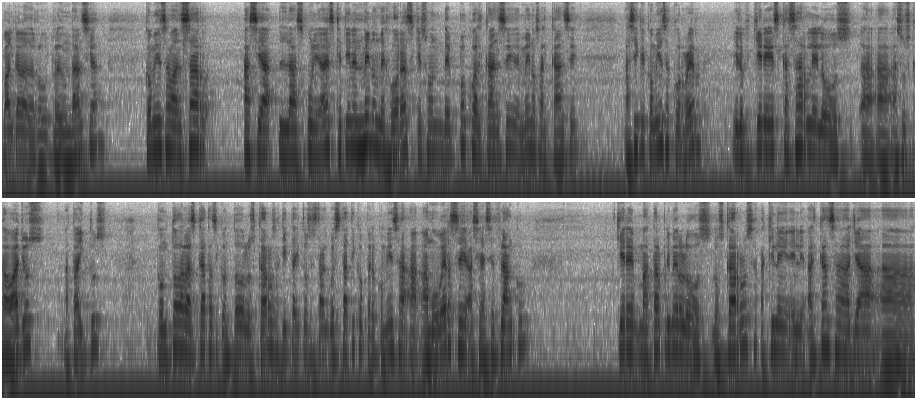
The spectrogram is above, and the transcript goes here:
valga la redundancia. Comienza a avanzar hacia las unidades que tienen menos mejoras, que son de poco alcance, de menos alcance. Así que comienza a correr y lo que quiere es cazarle los, a sus caballos, a Titus con todas las catas y con todos los carros. Aquí Titus está algo estático, pero comienza a, moverse hacia ese flanco. Quiere matar primero los, los carros. Aquí le, alcanza ya a,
